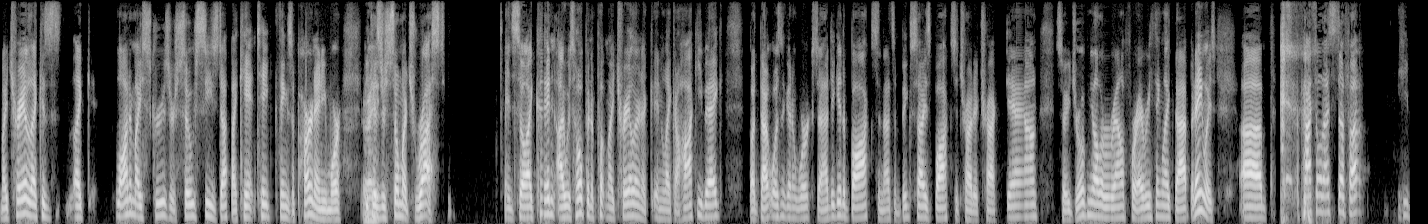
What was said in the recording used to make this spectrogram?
my trailer, like, is like a lot of my screws are so seized up, I can't take things apart anymore because Right. there's so much rust. And so I couldn't, I was hoping to put my trailer in, a, in like a hockey bag, but that wasn't going to work. So I had to get a box and that's a big size box to try to track down. So he drove me all around for everything like that. But anyways, uh, I packed all that stuff up. He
